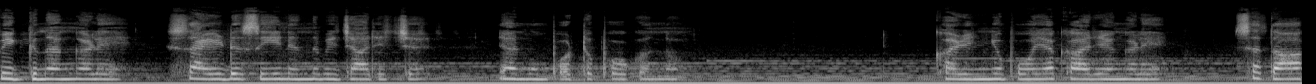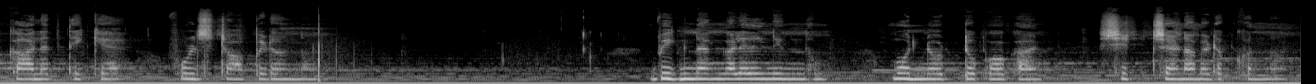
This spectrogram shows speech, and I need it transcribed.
വിഘ്നങ്ങളെ സൈഡ് സീൻ എന്ന് വിചാരിച്ച് ഞാൻ മുമ്പോട്ട് പോകുന്നു. കഴിഞ്ഞുപോയ കാര്യങ്ങളെ സദാകാലത്തേക്ക് ഫുൾ സ്റ്റോപ്പ് ഇടുന്നു. വിഘ്നങ്ങളിൽ നിന്നും മുന്നോട്ടു പോകാൻ ശിക്ഷണമെടുക്കുന്നു.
